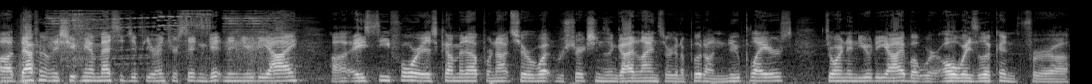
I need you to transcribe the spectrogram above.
Uh, definitely shoot me a message if you're interested in getting in UDI. Uh, AC4 is coming up. We're not sure what restrictions and guidelines they're going to put on new players joining UDI, but we're always looking for uh,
